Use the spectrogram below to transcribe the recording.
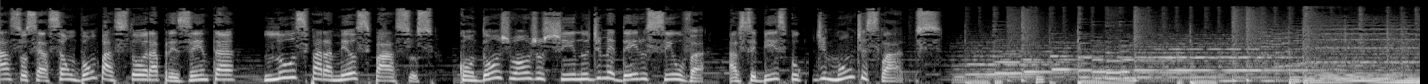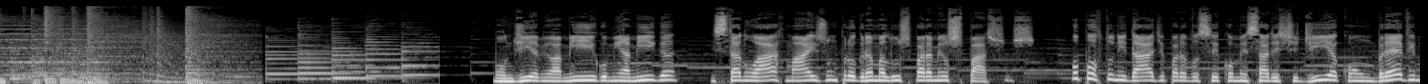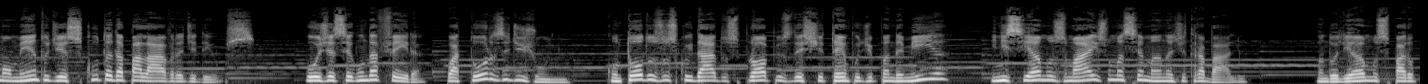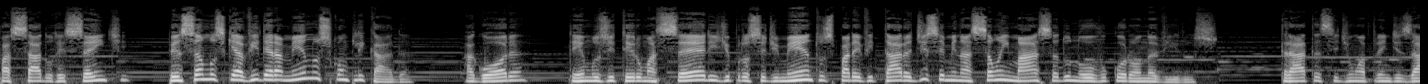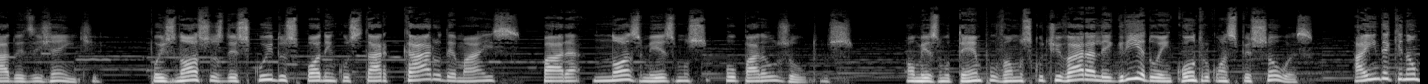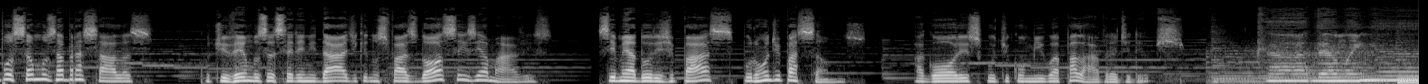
A Associação Bom Pastor apresenta Luz para Meus Passos, com Dom João Justino de Medeiros Silva, arcebispo de Montes Claros. Bom dia, meu amigo, minha amiga. Está no ar mais um programa Luz para Meus Passos. Oportunidade para você começar este dia com um breve momento de escuta da palavra de Deus. Hoje é segunda-feira, 14 de junho. Com todos os cuidados próprios deste tempo de pandemia, iniciamos mais uma semana de trabalho. Quando olhamos para o passado recente, pensamos que a vida era menos complicada. Agora, temos de ter uma série de procedimentos para evitar a disseminação em massa do novo coronavírus. Trata-se de um aprendizado exigente, pois nossos descuidos podem custar caro demais para nós mesmos ou para os outros. Ao mesmo tempo, vamos cultivar a alegria do encontro com as pessoas, ainda que não possamos abraçá-las. Cultivemos a serenidade que nos faz dóceis e amáveis semeadores de paz por onde passamos. Agora escute comigo a palavra de Deus. Cada manhã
